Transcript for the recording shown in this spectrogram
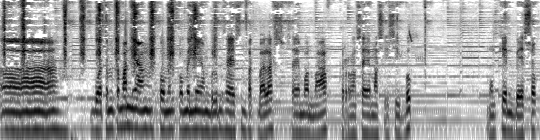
Uh, buat teman-teman yang komen-komennya yang belum saya sempat balas saya mohon maaf karena saya masih sibuk. Mungkin besok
